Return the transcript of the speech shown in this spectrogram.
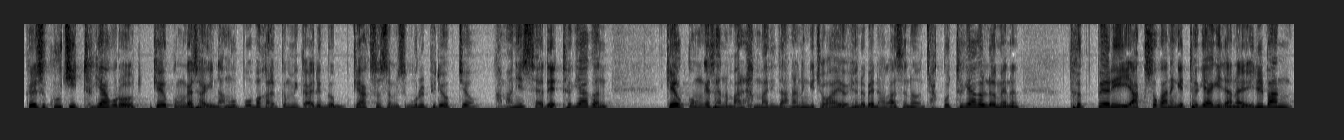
그래서 굳이 특약으로 개업공개사가 이 나무 뽑아갈 겁니까 이런 거 계약서 쓰면서 물을 필요 없죠 가만히 있어야 돼 특약은 개업공개사는 말 한마디도 안 하는 게 좋아요. 현업에 나가서는 자꾸 특약을 넣으면은 특별히 약속하는 게 특약이잖아요. 일반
